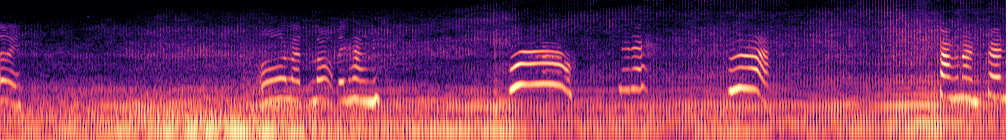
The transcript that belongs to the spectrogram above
เลย โอ้ลัดเลาะไปทางนี้ ว้าวนี่เลยเพื่อฝั่งนั้นเป็น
